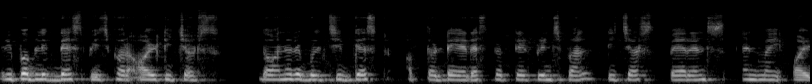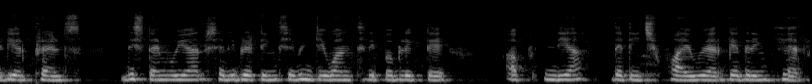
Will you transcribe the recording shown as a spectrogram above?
Republic Day speech for all teachers. The Honorable Chief Guest of the day, respected principal, teachers, parents, and my all dear friends. This time we are celebrating 71th Republic Day of India. That is why we are gathering here.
